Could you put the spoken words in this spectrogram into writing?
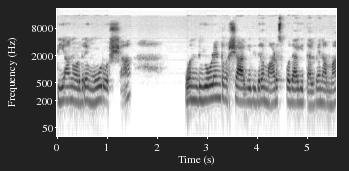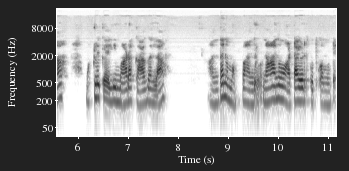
ದಿಯಾ ನೋಡಿದ್ರೆ ಮೂರು ವರ್ಷ. ಒಂದು ಏಳೆಂಟು ವರ್ಷ ಆಗಿದ್ದಿದ್ರೆ ಮಾಡಿಸ್ಬೋದಾಗಿತ್ತಲ್ವೇನಮ್ಮ? ಮಕ್ಳ ಕೈಯಲ್ಲಿ ಮಾಡೋಕ್ಕಾಗಲ್ಲ ಅಂತ ನಮ್ಮ ಅಪ್ಪ ಅಂದರು. ನಾನು ಹಠ ಹಿಡ್ದು ಕೂತ್ಕೊಂಡ್ಬಿಟ್ಟೆ.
